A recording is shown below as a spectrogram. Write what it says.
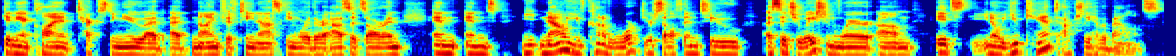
getting a client texting you at, at 9 15 asking where their assets are. And and and now you've kind of worked yourself into a situation where um, it's you know you can't actually have a balance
